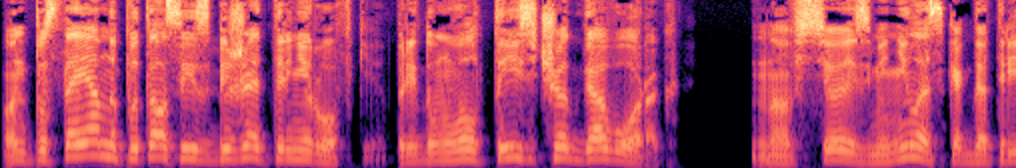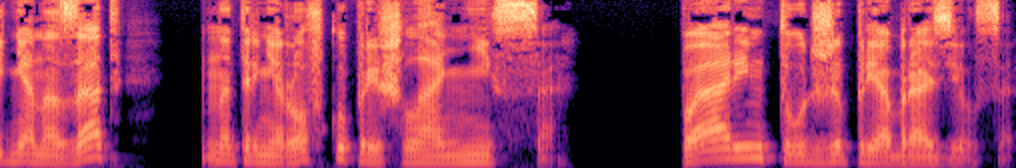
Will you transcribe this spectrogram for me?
Он постоянно пытался избежать тренировки, придумывал тысячу отговорок, но все изменилось, когда три дня назад на тренировку пришла Нисса. Парень тут же преобразился.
